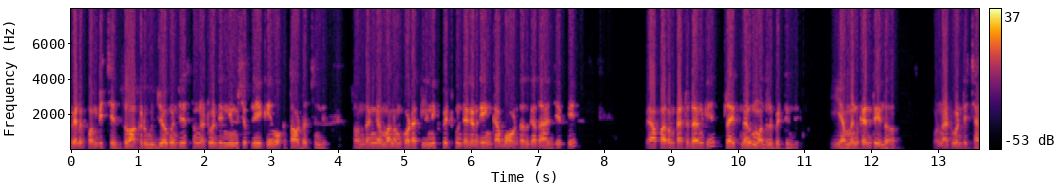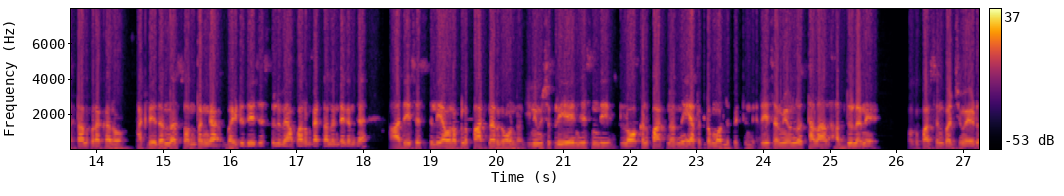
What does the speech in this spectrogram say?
వీళ్ళకి పంపించేది. సో అక్కడ ఉద్యోగం చేస్తున్నటువంటి నిమిష ప్రియకి ఒక థాట్ వచ్చింది. సొంతంగా మనం కూడా క్లినిక్ పెట్టుకుంటే కనుక ఇంకా బాగుంటుంది కదా అని చెప్పి వ్యాపారం పెట్టడానికి ప్రయత్నాలు మొదలుపెట్టింది. ఈ యమన్ కంట్రీలో ఉన్నటువంటి చట్టాల ప్రకారం అక్కడ ఏదన్నా సొంతంగా బయట దేశస్తులు వ్యాపారం పెట్టాలంటే కనుక ఆ దేశస్తులు ఎవరొకరు పార్ట్నర్గా ఉండాలి. ఈ నిమిషప్రియ ఏం చేసింది? లోకల్ పార్ట్నర్ని ఎతకడం మొదలు పెట్టింది అదే సమయంలో తలాల్ అబ్దుల్ అనే ఒక పర్సన్ పరిచయం అయ్యాడు.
